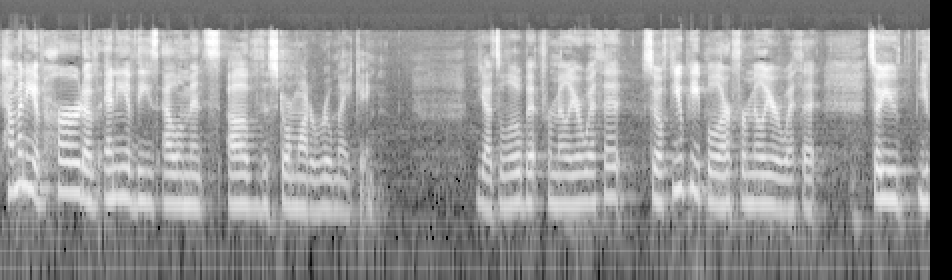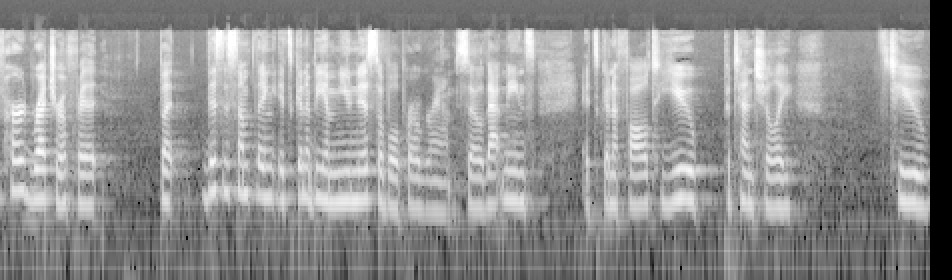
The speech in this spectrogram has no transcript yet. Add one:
how many have heard of any of these elements of the stormwater rulemaking? You guys a little bit familiar with it? So a few people are familiar with it. So you, you've heard retrofit, but this is something, it's going to be a municipal program. So that means it's going to fall to you potentially to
